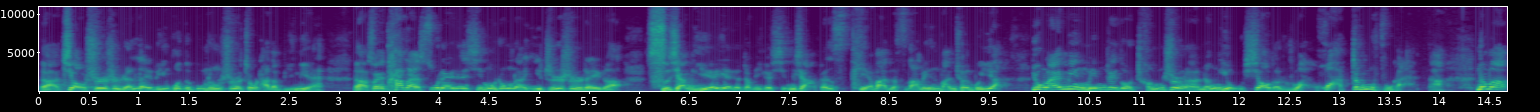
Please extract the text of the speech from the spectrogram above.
对吧？教师是人类灵魂的工程师，就是他的名言，啊，所以他在苏联人心目中呢一直是这个慈祥爷爷的这么一个形象，跟铁腕的斯大林完全不一样。用来命名这座城市呢，能有效的软化征服感啊。那么。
